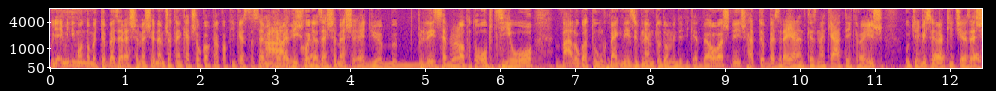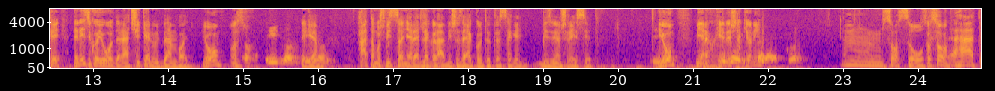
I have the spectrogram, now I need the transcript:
Ugye én mindig mondom, hogy több ezer SMS jön, nem csak neked sokaknak, akik ezt a szemünkre Hál' vetik, Isten. hogy az SMS egy részemről adható opció, válogatunk, megnézzük, nem tudom mindegyiket beolvasni, és hát több ezre jelentkeznek játékra is, úgyhogy viszonylag kicsi az esély. De nézzük a jó oldalát, sikerült, ben vagy. Jó? Az, Így van, így igen. van. Hát ha most visszanyered legalábbis az elköltött összeg egy bizonyos részét. Jó? Milyenek a kérdések, Jani? Mm, szó-szó. Szó-szó? Hát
